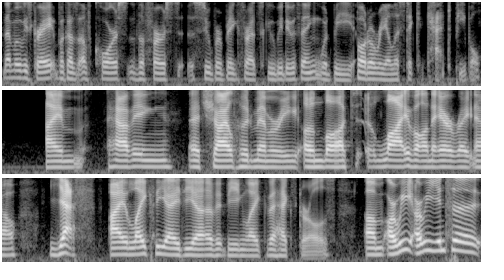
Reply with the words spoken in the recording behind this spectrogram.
that movie's great because of course the first super big threat Scooby Doo thing would be photorealistic cat people. I'm having a childhood memory unlocked live on air right now. Yes, I like the idea of it being like the Hex Girls. Um, are we are we into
